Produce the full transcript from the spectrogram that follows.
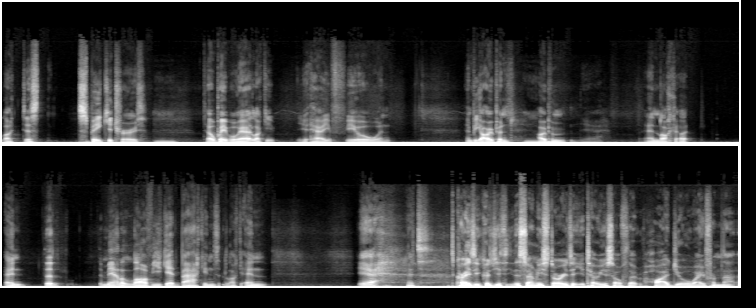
like just speak your truth. Tell people how like you, you how you feel and and be open, open, yeah, and like uh, and the the amount of love you get back and like and yeah, it's It's crazy because th- there's so many stories that you tell yourself that hide you away from that.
